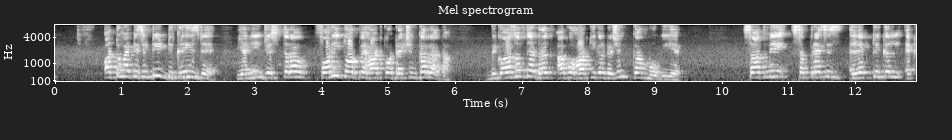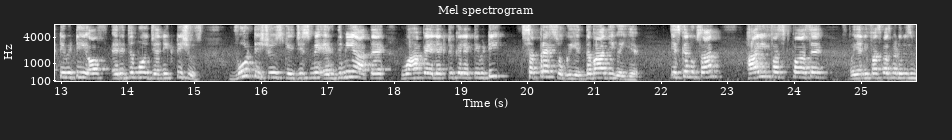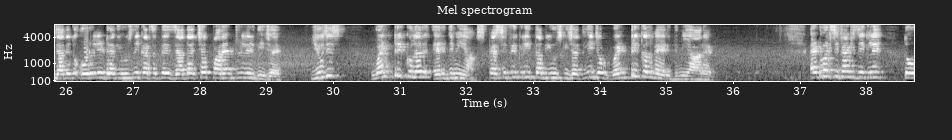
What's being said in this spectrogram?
ऑटोमेटिसिटी डिक्रीज है। यानी जिस तरह फौरी तौर पे हार्ट कॉन्ट्रेक्शन कर रहा था बिकॉज़ ऑफ़ द ड्रग अब वो हार्ट की कॉन्ट्रेक्शन कम हो गई है। साथ में suppresses electrical activity of arrhythmogenic tissues वो टिश्यूज के जिसमें एरिथमिया आता है, वहाँ पे इलेक्ट्रिकल एक्टिविटी सप्रेस हो गई है, दबा दी गई है। इसका नुकसान हाई फ़र्स्ट पास है, और यानी फ़र्स्ट पास मेटाबॉलिज्म ज़्यादा तो ओरली ड्रग यूज़ नहीं कर सकते, ज़्यादा अच्छा पारेंट्रली दी जाए। यूजिस वेंट्रिकुलर एरिथमिया स्पेसिफिकली तब यूज़ की जाती है जब वेंट्रिकल में एरिथमिया आ रहा है। एडवर्स इफेक्ट्स देख लें तो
